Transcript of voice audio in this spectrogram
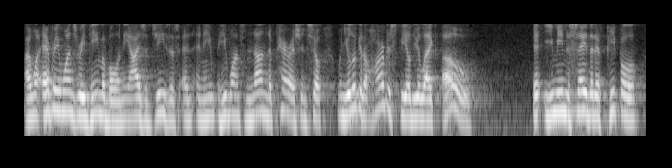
I want everyone's redeemable in the eyes of Jesus, and, and he, he wants none to perish. And so when you look at the harvest field, you're like, oh, it, you mean to say that if people,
